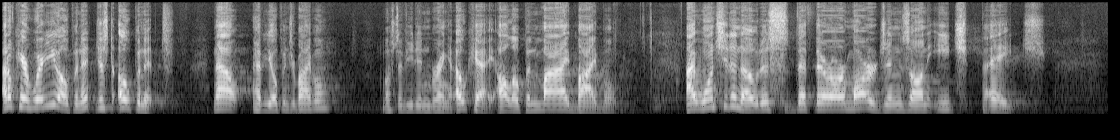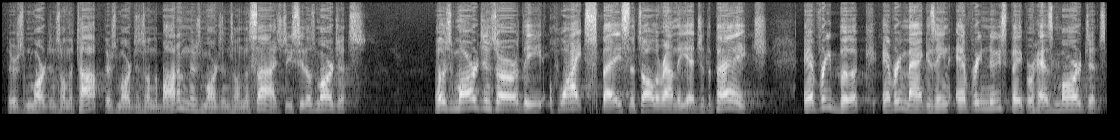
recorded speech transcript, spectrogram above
I don't care where you open it, just open it. Now, have you opened your Bible? Most of you didn't bring it. Okay, I'll open my Bible. I want you to notice that there are margins on each page. There's margins on the top, there's margins on the bottom, there's margins on the sides. Do you see those margins? Those margins are the white space that's all around the edge of the page. Every book, every magazine, every newspaper has margins.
